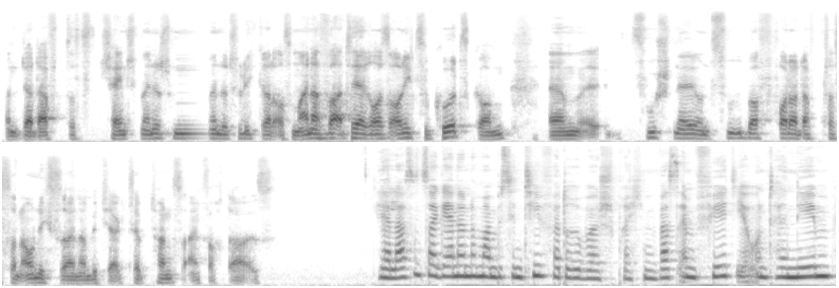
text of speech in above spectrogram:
Und da darf das Change Management natürlich gerade aus meiner Warte heraus auch nicht zu kurz kommen. Ähm, zu schnell und zu überfordert darf das dann auch nicht sein, damit die Akzeptanz einfach da ist. Ja, lass uns da gerne noch mal ein bisschen tiefer drüber sprechen. Was empfiehlt ihr Unternehmen,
